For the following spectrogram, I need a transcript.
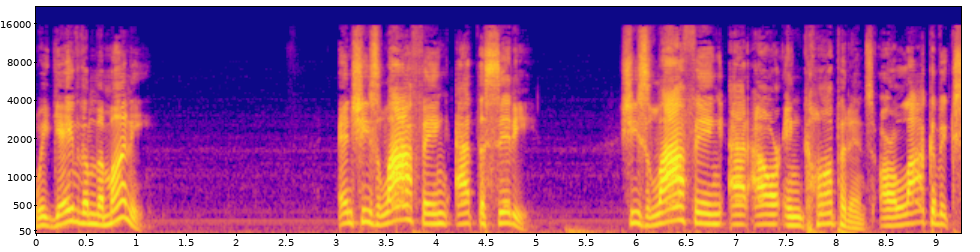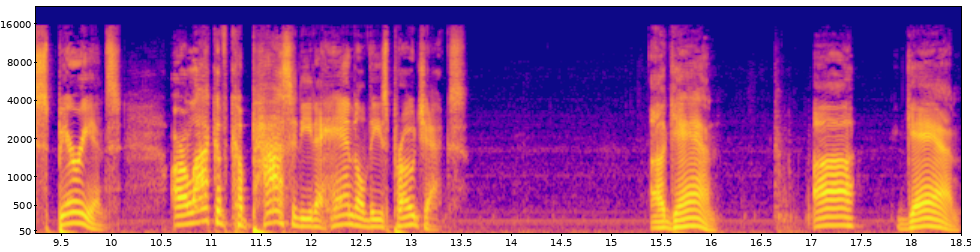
We gave them the money. And she's laughing at the city. She's laughing at our incompetence, our lack of experience, our lack of capacity to handle these projects again. Again.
